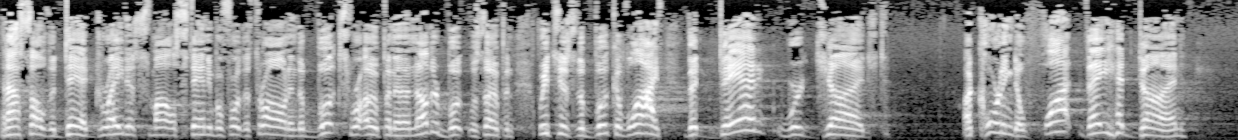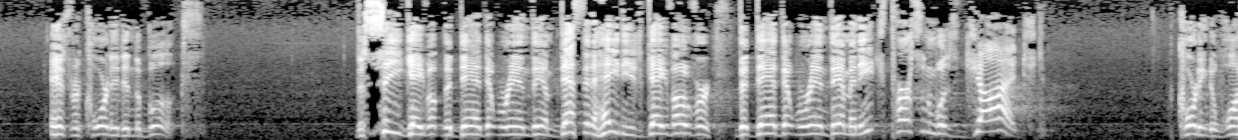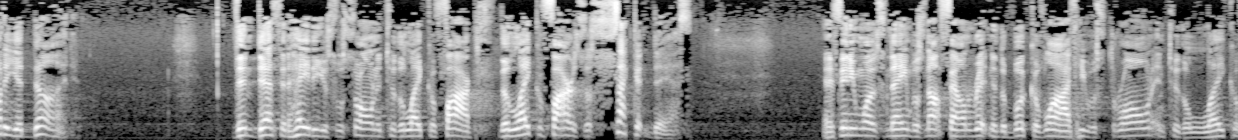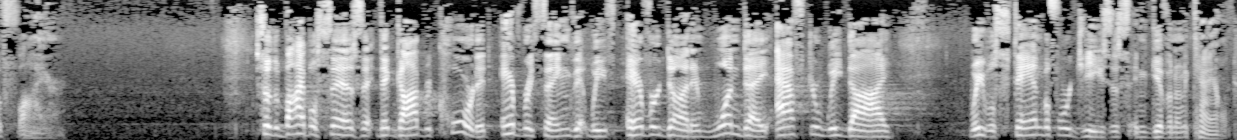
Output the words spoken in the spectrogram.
And I saw the dead, great and small, standing before the throne, and the books were open, and another book was open, which is the book of life. The dead were judged according to what they had done as recorded in the books. The sea gave up the dead that were in them. Death and Hades gave over the dead that were in them. And each person was judged according to what he had done. Then death and Hades was thrown into the lake of fire. The lake of fire is the second death. And if anyone's name was not found written in the book of life, he was thrown into the lake of fire. So the Bible says that, that God recorded everything that we've ever done. And one day after we die, we will stand before Jesus and give an account.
